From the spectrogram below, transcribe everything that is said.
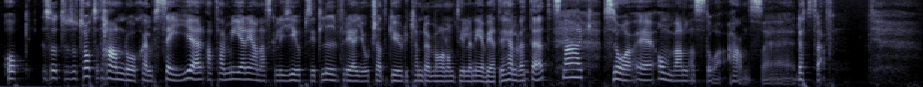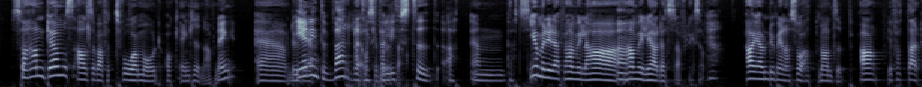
och så, så, så trots att han då själv säger att han mer gärna skulle ge upp sitt liv för det har gjort så att Gud kan döma honom till en evighet i helvetet. Snark. Så eh, omvandlas då hans eh, dödsstraff. Så han döms alltså bara för två mord och en kidnappning. Eh, det Är säga det inte värre att sitta livstid att, än dödsstraff? Jo men det är därför han ville ha, Ja. han ville ha dödsstraff liksom. Ja, ja, du menar så att man typ, ja, jag fattar.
